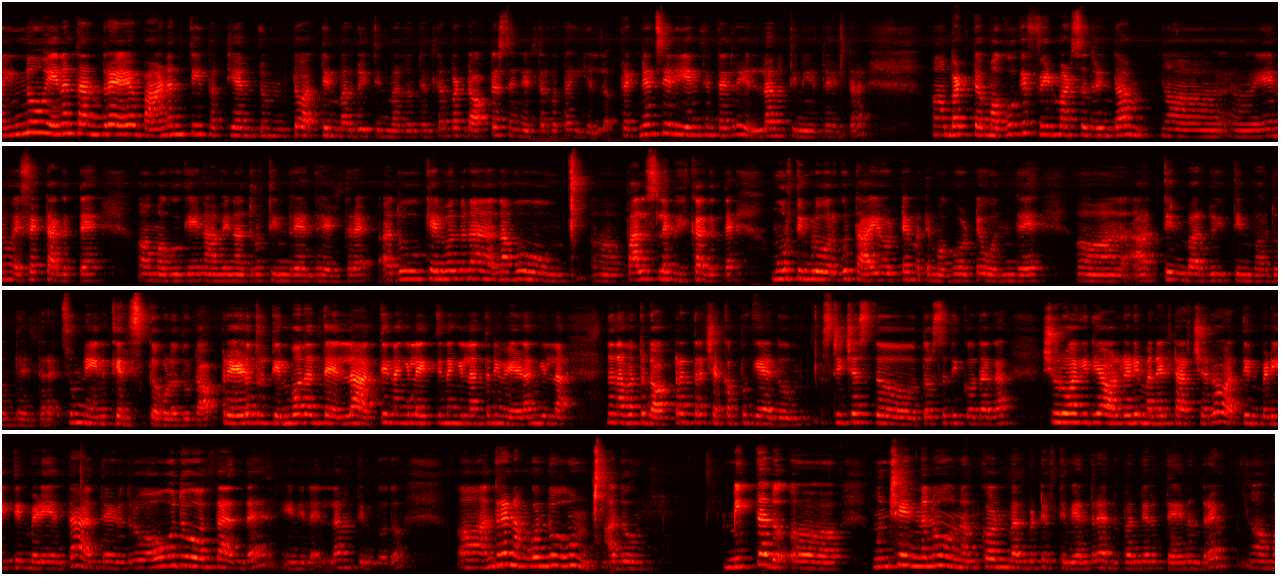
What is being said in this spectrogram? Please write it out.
ಇನ್ನು ಏನಂತ ಅಂದರೆ ಬಾಣಂತಿ ಪಥ್ಯ ಅಂತಂದ್ಬಿಟ್ಟು ಅದು ತಿನ್ನಬಾರ್ದು ಇದು ತಿನ್ನಬಾರ್ದು ಅಂತ ಹೇಳ್ತಾರೆ. ಬಟ್ ಡಾಕ್ಟರ್ಸ್ ಏನು ಹೇಳ್ತಾರೆ ಗೊತ್ತಾ? ಎಲ್ಲ ಪ್ರೆಗ್ನೆನ್ಸಿಯಲ್ಲಿ ಏನು ತಿಂತಾ ಇದ್ರು ಎಲ್ಲನೂ ತಿನ್ನಿ ಅಂತ ಹೇಳ್ತಾರೆ. ಬಟ್ ಮಗುಗೆ ಫೀಡ್ ಮಾಡಿಸೋದ್ರಿಂದ ಏನು ಎಫೆಕ್ಟ್ ಆಗುತ್ತೆ. ಮಗುಗೆ ನಾವೇನಾದರೂ ತಿಂದರೆ ಅಂತ ಹೇಳ್ತಾರೆ. ಅದು ಕೆಲವೊಂದನ್ನ ನಾವು ಪಾಲಿಸ್ಲೇಬೇಕಾಗುತ್ತೆ. ಮೂರು ತಿಂಗಳವರೆಗೂ ತಾಯಿ ಹೊಟ್ಟೆ ಮತ್ತು ಮಗು ಹೊಟ್ಟೆ ಒಂದೇ. ಅದು ತಿನ್ನಬಾರ್ದು ಇದು ತಿನ್ನಬಾರ್ದು ಅಂತ ಹೇಳ್ತಾರೆ. ಸುಮ್ಮನೆ ಏನು ಕೆಲ್ಸಕ್ಕೆ ತಗೊಳ್ಳೋದು ಡಾಕ್ಟ್ರ್ ಹೇಳಿದ್ರು ತಿನ್ಬೋದಂತೆ ಎಲ್ಲ, ಅದು ತಿನ್ನಂಗಿಲ್ಲ, ಇದು ತಿನ್ನಂಗಿಲ್ಲ ಅಂತ ನೀವು ಹೇಳಂಗಿಲ್ಲ. ನಾನು ಅವತ್ತು ಡಾಕ್ಟರ್ ಹತ್ರ ಚೆಕಪ್ಗೆ ಅದು ಸ್ಟಿಚಸ್ ತೋರ್ಸೋದಿಕ್ಕೆ ಹೋದಾಗ, ಶುರುವಾಗಿದೆಯಾ ಆಲ್ರೆಡಿ ಮನೇಲಿ ಟಾರ್ಚರು ಅದು ತಿನ್ಬೇಡಿ, ಇದು ತಿನ್ಬೇಡಿ ಅಂತ ಅಂತ ಹೇಳಿದ್ರು. ಹೌದು ಅಂತ ಅಂದೆ. ಏನಿಲ್ಲ, ಎಲ್ಲನೂ ತಿನ್ಬೋದು. ಅಂದರೆ ಅಂದ್ರೆ ನಮಗೊಂದು ಅದು ಮಿತ್ತದು ಮುಂಚೆಯಿಂದನೂ ನಂಬ್ಕೊಂಡು ಬಂದ್ಬಿಟ್ಟಿರ್ತೀವಿ. ಅಂದ್ರೆ ಅದು ಬಂದಿರುತ್ತೆ ಏನಂದ್ರೆ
